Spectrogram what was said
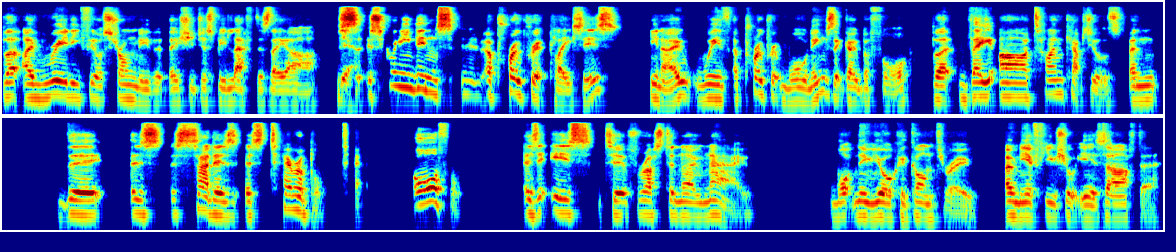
But I really feel strongly that they should just be left as they are, Yeah. S- screened in s- appropriate places, you know, with appropriate warnings that go before. But they are time capsules, and the as, as sad as as terrible, te- awful as it is to for us to know now what New York had gone through only a few short years after.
